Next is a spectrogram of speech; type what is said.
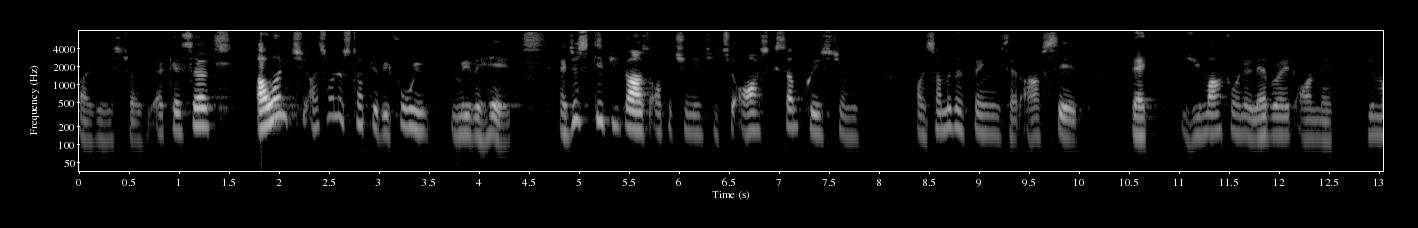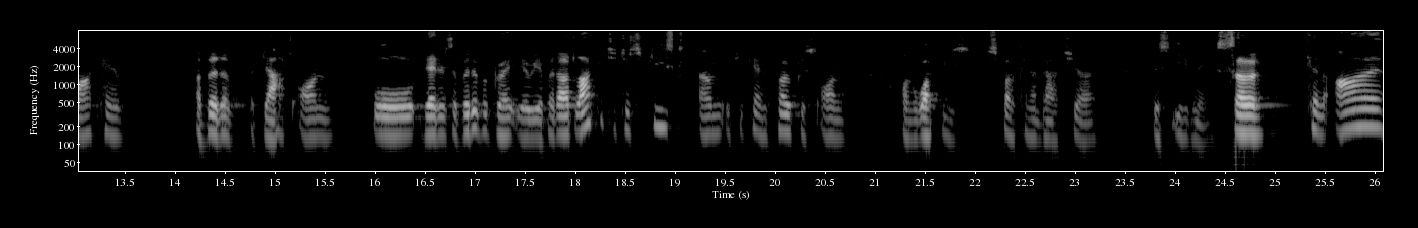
Oh, there's Josie. Okay, so I want to, I just want to stop here before we move ahead and just give you guys opportunity to ask some questions on some of the things that I've said that you might want to elaborate on, that you might have a bit of a doubt on, or that is a bit of a grey area. But I'd like you to just please, um, if you can, focus on, on what we've spoken about here this evening. So, can I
